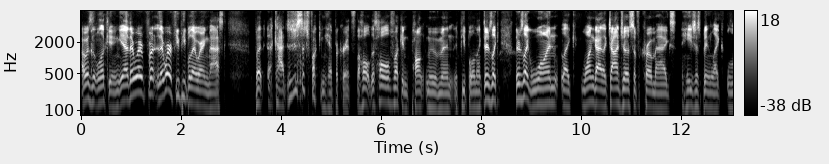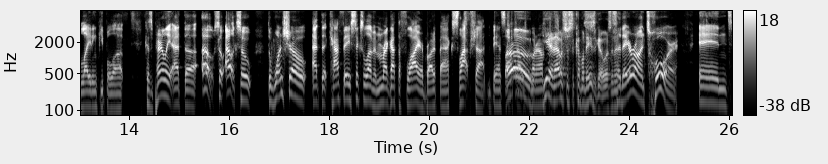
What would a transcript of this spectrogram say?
I wasn't looking. Yeah, there were there were a few people that were wearing masks, but uh, God, they're just such fucking hypocrites. The whole this whole fucking punk movement and people and like there's like there's like one like one guy like John Joseph of Cro Mags. He's just been like lighting people up because apparently at the oh so Alex so the one show at the Cafe Six Eleven. Remember I got the flyer, brought it back. Slapshot, the band Slapshot Oh, yeah, that was just a couple days ago, wasn't it? So they were on tour, and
